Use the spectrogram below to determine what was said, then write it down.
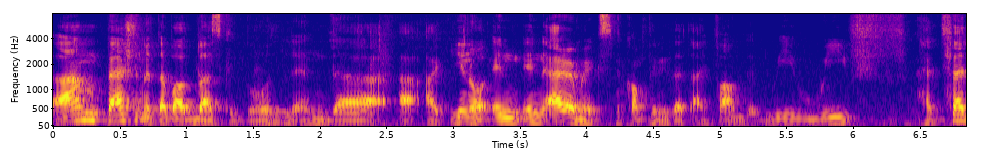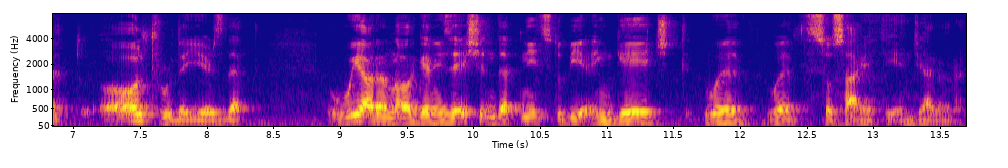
I'm passionate about basketball, and uh, I, you know, in in Aramex, the company that I founded, we we had felt all through the years that we are an organization that needs to be engaged with, with society in general.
